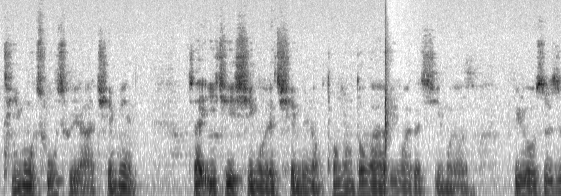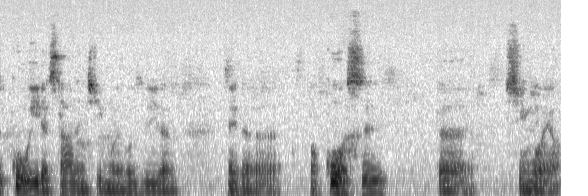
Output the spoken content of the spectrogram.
题目出处啊，前面在遗弃行为的前面哦，通常都还有另外一个行为哦，例如是是故意的杀人行为，或是一个那个。过失的行为哦，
